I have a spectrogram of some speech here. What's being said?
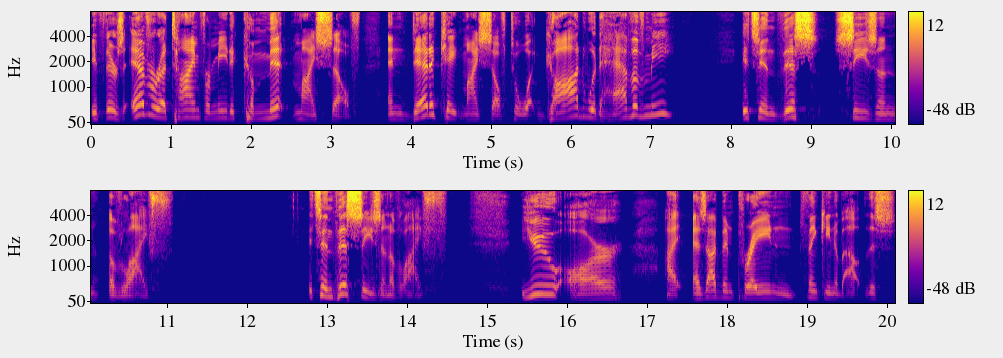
if there's ever a time for me to commit myself and dedicate myself to what God would have of me, it's in this season of life. It's in this season of life. You are I, as I've been praying and thinking about this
